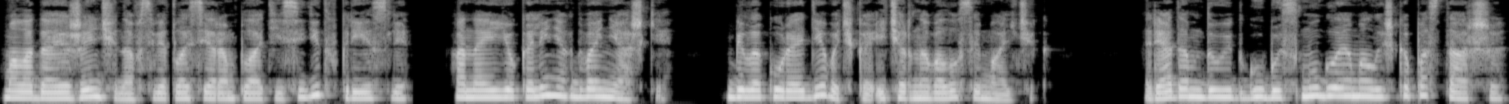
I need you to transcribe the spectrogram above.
Молодая женщина в светло-сером платье сидит в кресле, а на ее коленях двойняшки. Белокурая девочка и черноволосый мальчик. Рядом дует губы смуглая малышка постарше.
